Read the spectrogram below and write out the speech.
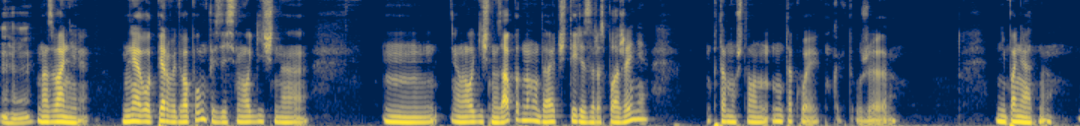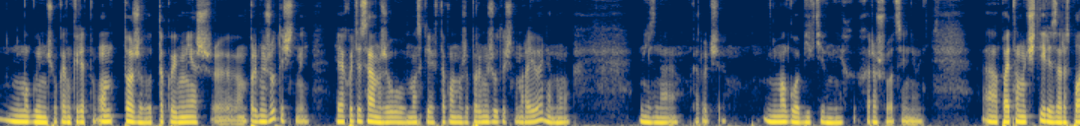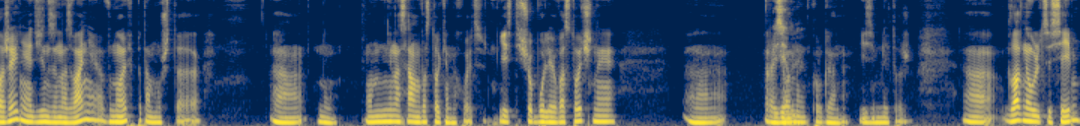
Мгм. Название. У меня вот первые два пункта здесь аналогично, аналогично западному, да, 4 за расположение, потому что он, ну, такой, как-то уже непонятно. Не могу ничего конкретного. Он тоже вот такой меж э, промежуточный. Я хоть и сам живу в Москве в таком же промежуточном районе, но не знаю, короче, не могу объективно их хорошо оценивать. А, Поэтому 4 за расположение, один за название вновь, потому что а, ну, он не на самом востоке находится. Есть еще более восточные а, районы Земли. Кургана и земли тоже. А, Главная улица 7.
